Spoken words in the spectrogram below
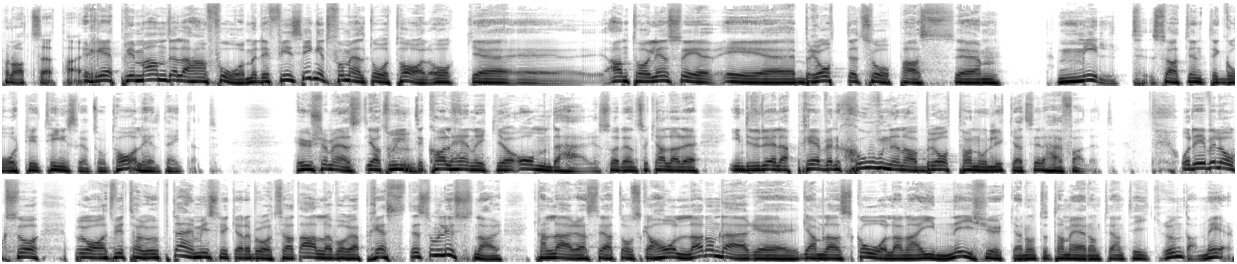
på något sätt här? Reprimand eller han får, men det finns inget formellt åtal och eh, antagligen så är, är brottet så pass eh, milt så att det inte går till tingsrättsåtal helt enkelt. Hur som helst, jag tror inte Karl-Henrik gör om det här, så den så kallade individuella preventionen av brott har nog lyckats i det här fallet. Och Det är väl också bra att vi tar upp det här misslyckade brott så att alla våra präster som lyssnar kan lära sig att de ska hålla de där eh, gamla skålarna inne i kyrkan och inte ta med dem till Antikrundan mer.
